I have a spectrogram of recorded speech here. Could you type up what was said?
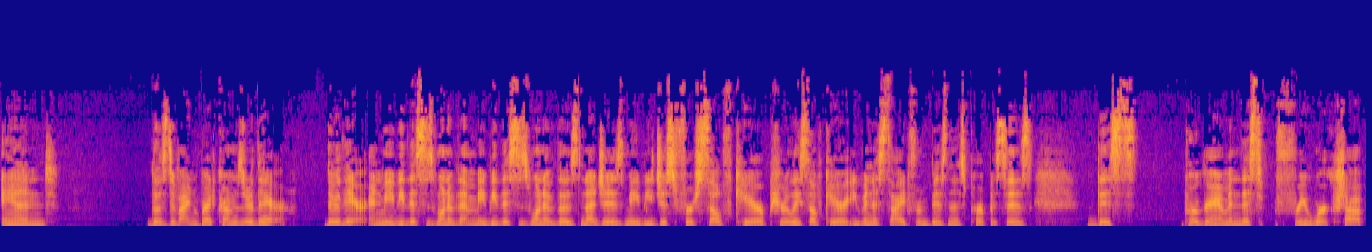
And those divine breadcrumbs are there they're there. And maybe this is one of them. Maybe this is one of those nudges, maybe just for self care, purely self care, even aside from business purposes. This program and this free workshop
